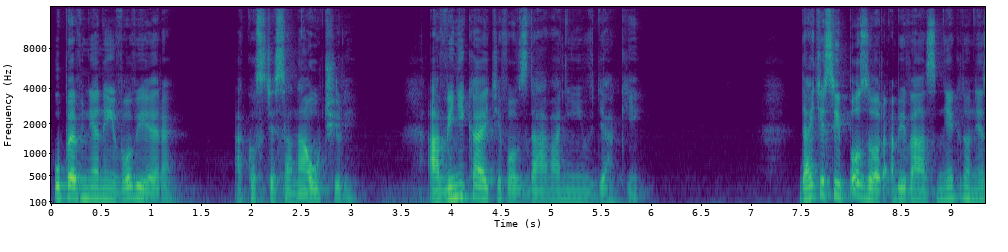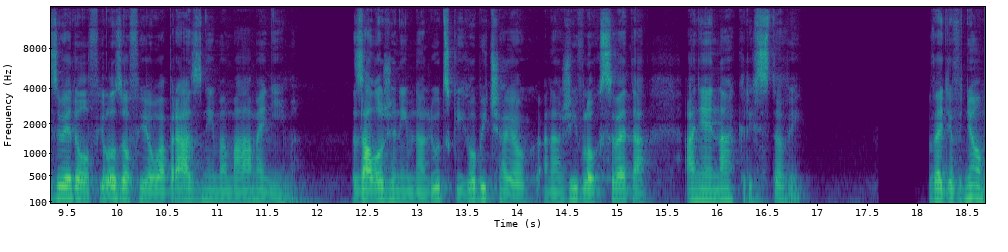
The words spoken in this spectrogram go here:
upevnení vo viere, ako ste sa naučili, a vynikajte vo vzdávaní vďaky. Dajte si pozor, aby vás niekto nezviedol filozofiou a prázdnym mámením – založeným na ľudských obyčajoch a na živloch sveta a nie na Kristovi. Veď v ňom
